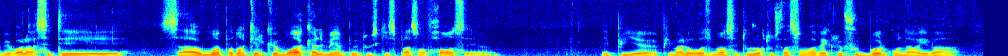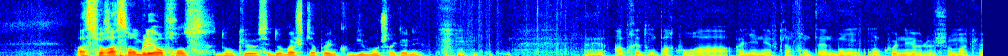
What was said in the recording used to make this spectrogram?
mais voilà, c'était ça a au moins pendant quelques mois calmé un peu tout ce qui se passe en France. Et puis, euh, puis malheureusement, c'est toujours de toute façon avec le football qu'on arrive à, se rassembler en France. Donc euh, c'est dommage qu'il n'y a pas une Coupe du Monde chaque année. Après ton parcours à, à l'INF Clairefontaine, bon, on connaît le chemin que,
